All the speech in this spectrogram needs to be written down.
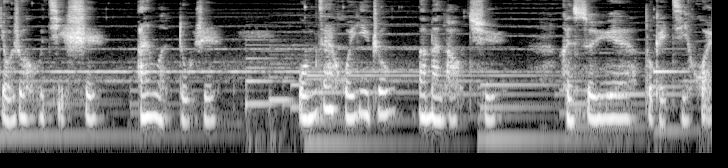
又若无其事，安稳度日。我们在回忆中慢慢老去，恨岁月不给机会，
